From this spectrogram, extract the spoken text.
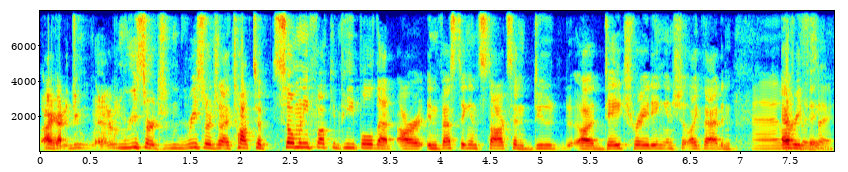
i gotta do uh, research and research. And i talked to so many fucking people that are investing in stocks and do uh, day trading and shit like that and, And what did they everything.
